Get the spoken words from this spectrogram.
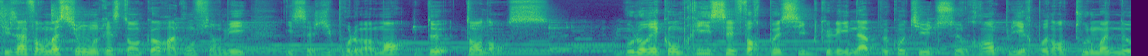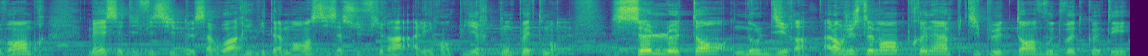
Ces informations restent encore à confirmer, il s'agit pour le moment de tendance. Vous l'aurez compris, c'est fort possible que les nappes continuent de se remplir pendant tout le mois de novembre, mais c'est difficile de savoir évidemment si ça suffira à les remplir complètement. Seul le temps nous le dira. Alors justement, prenez un petit peu de temps, vous de votre côté,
